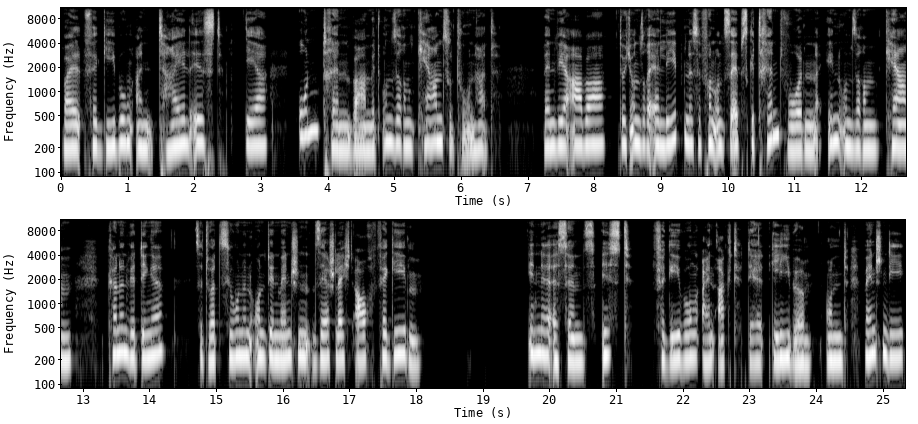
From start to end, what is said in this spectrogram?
weil Vergebung ein Teil ist, der untrennbar mit unserem Kern zu tun hat. Wenn wir aber durch unsere Erlebnisse von uns selbst getrennt wurden in unserem Kern, können wir Dinge, Situationen und den Menschen sehr schlecht auch vergeben. In der Essenz ist Vergebung ein Akt der Liebe. Und Menschen, die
